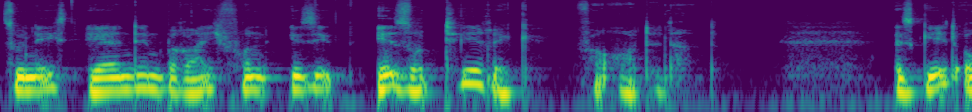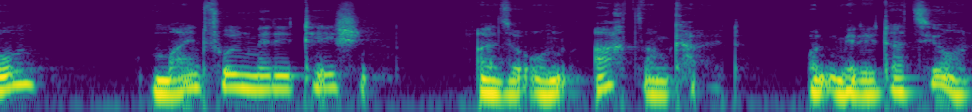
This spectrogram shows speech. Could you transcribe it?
zunächst eher in den Bereich von Esoterik verortet hat. Es geht um Mindful Meditation, also um Achtsamkeit und Meditation.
